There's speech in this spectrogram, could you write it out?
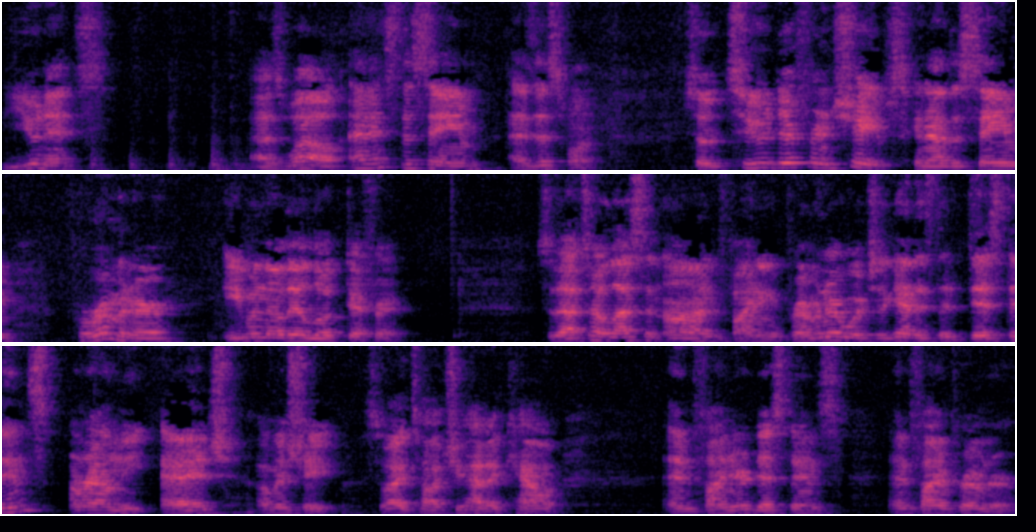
units as well, and it's the same as this one. So two different shapes can have the same perimeter, even though they look different. So that's our lesson on finding perimeter, which again is the distance around the edge of a shape. So I taught you how to count and find your distance and find perimeter.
